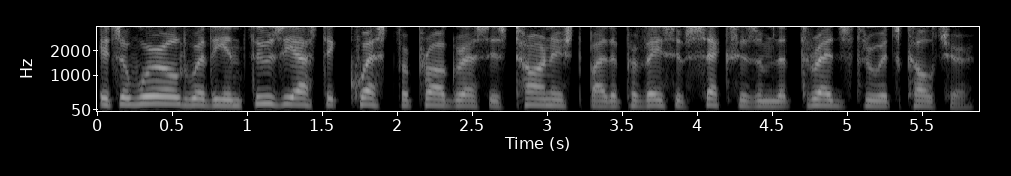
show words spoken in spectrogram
It's a world where the enthusiastic quest for progress is tarnished by the pervasive sexism that threads through its culture.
